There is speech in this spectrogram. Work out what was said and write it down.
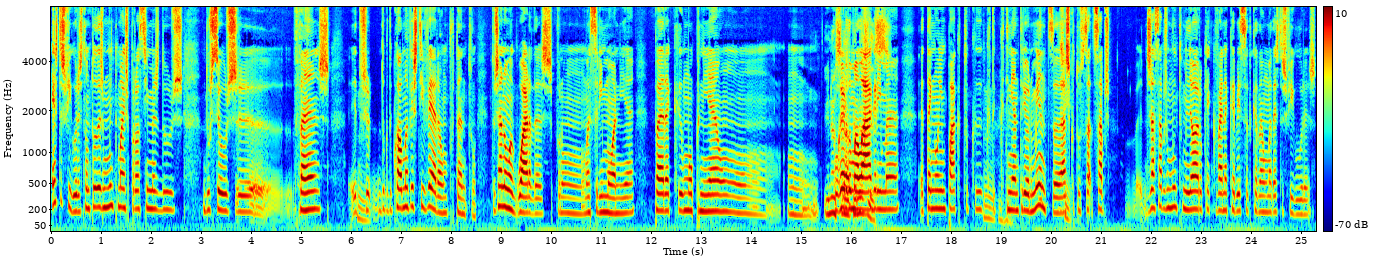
Estas figuras estão todas muito mais próximas dos, dos seus uh, fãs hum. do, do qual uma vez tiveram. Portanto, tu já não aguardas por um, uma cerimónia para que uma opinião, um correr de uma lágrima isso. tenha um impacto que, que, uhum. que tinha anteriormente. Sim. Acho que tu sabes, já sabes muito melhor o que é que vai na cabeça de cada uma destas figuras.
